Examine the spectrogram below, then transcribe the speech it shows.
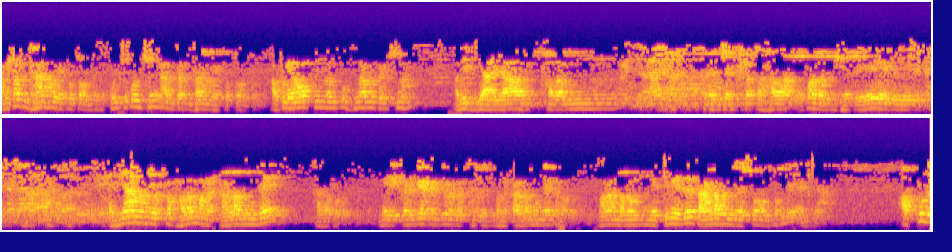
అంతర్ధానం అయిపోతూ ఉంటుంది. కొంచెం కొంచెంగా అంతర్ధానం అయిపోతూ ఉంటుంది. అప్పుడు ఏమవుతుంది అనుకుంటున్నారో తెలిసిన అవిద్యాయా ఫలం ప్రత్యక్షత ఉపలభ్యతే అజ్ఞానం యొక్క ఫలం మన కళ్ళ ముందే కనపడుతుంది. మీరు ఇక్కడికే ఎక్కడికి వెళ్ళక్కర్లేదు. మన కళ్ళ ముందే కనపడుతుంది. మనం మనం నెత్తి మీదే తాండవం చేస్తూ ఉంటుంది అజ్ఞానం. అప్పుడు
